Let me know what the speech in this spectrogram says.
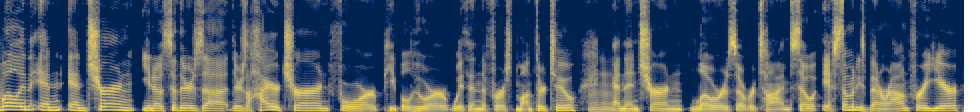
Well, and and and churn, you know, so there's a there's a higher churn for people who are within the first month or 2 mm-hmm. and then churn lowers over time. So if somebody's been around for a year,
